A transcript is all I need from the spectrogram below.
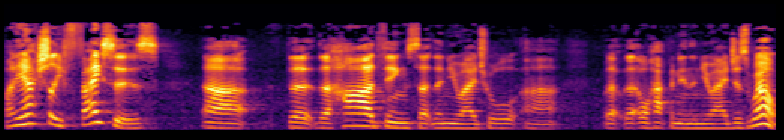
But he actually faces uh, the, the hard things that the new age will, uh, that, will happen in the new age as well.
